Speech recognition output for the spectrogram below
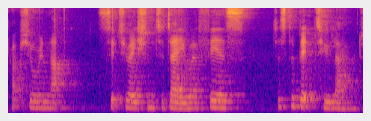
Perhaps you're in that situation today where fear's just a bit too loud.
